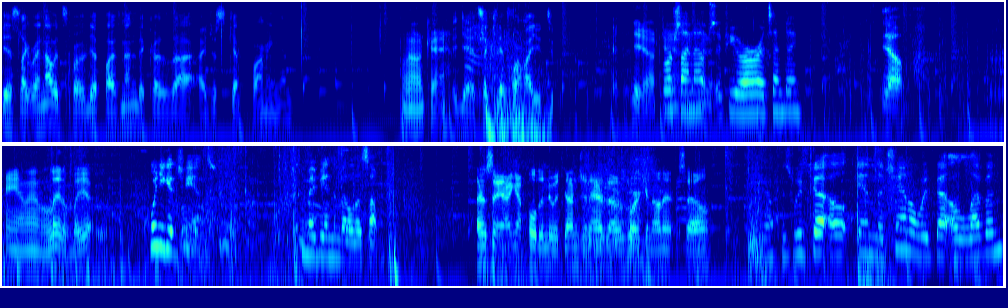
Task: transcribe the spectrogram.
pissed. Like right now it's probably a five man because uh, I just kept farming them. Okay. But yeah, it's a clip for my YouTube. Yeah. Okay. War signups if you are attending. Yep. And then a little bit. When you get a chance. Maybe in the middle of something. I was say I got pulled into a dungeon as I was working on it, so Because we've got, uh, in the channel, we've got 11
